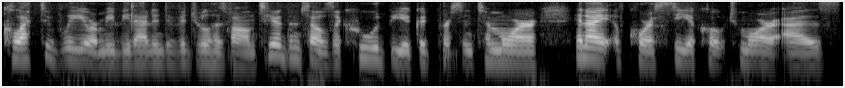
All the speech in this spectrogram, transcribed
collectively or maybe that individual has volunteered themselves like who would be a good person to more and i of course see a coach more as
